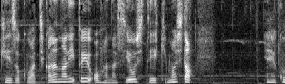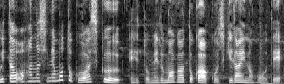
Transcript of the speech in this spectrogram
継続は力なりというお話をしていきました。えー、こういったお話ねもっと詳しく、えーと、メルマガとか公式 LINE の方で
